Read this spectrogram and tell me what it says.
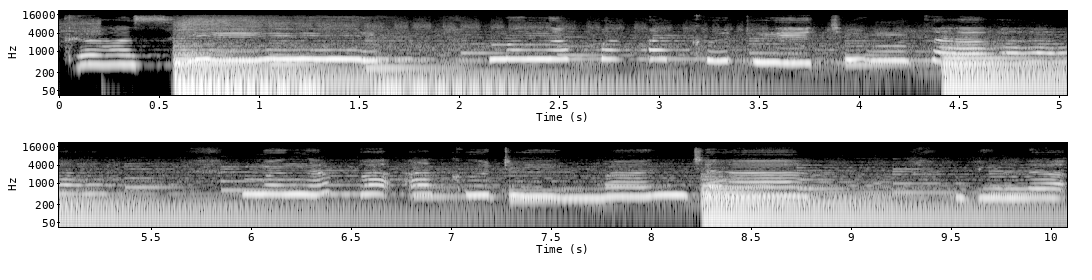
Kasih, mengapa aku dicinta? Mengapa aku dimanja? Bila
